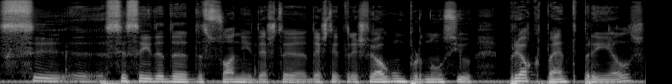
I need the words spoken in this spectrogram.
se, eh, se a saída da, da Sony desta, desta E3 foi algum pronúncio preocupante para eles,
